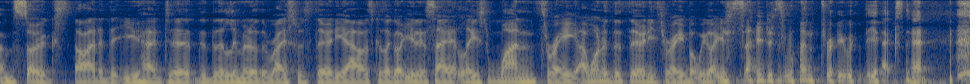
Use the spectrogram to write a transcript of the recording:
I'm so excited that you had to the, the limit of the race was 30 hours because I got you to say at least one three. I wanted the 33, but we got you to say just one three with the accent.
